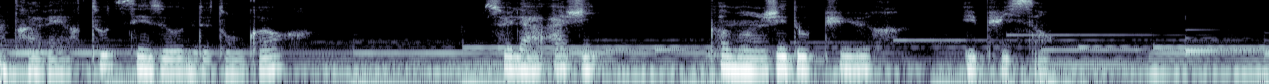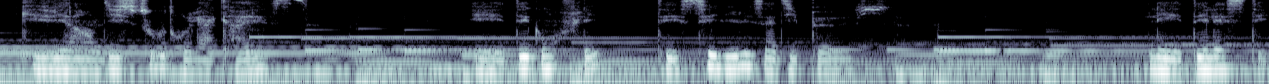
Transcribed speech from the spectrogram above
à travers toutes ces zones de ton corps, cela agit comme un jet d'eau pur et puissant qui vient dissoudre la graisse et dégonfler tes cellules adipeuses, les délester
